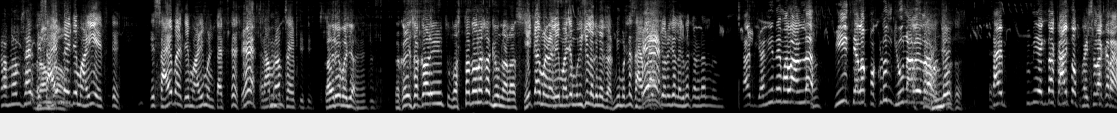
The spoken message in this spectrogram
राम राम साहेब. हे साहेब नाही ते माळी आहेत. हे साहेब आहेत हे माळी म्हणतात. राम राम साहेब. काय रे बजा सकाळी सकाळी वस्तादाना का घेऊन आलास? हे काय म्हणाले? माझ्या मुलीशी लग्न कर. मी म्हटलं ए! साहेब लग्न करणार नाही. साहेब यांनी नाही मला आणलं. मी त्याला पकडून घेऊन आलेलो आहे. म्हणजे? साहेब तुम्ही एकदा काय तो फैसला करा.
